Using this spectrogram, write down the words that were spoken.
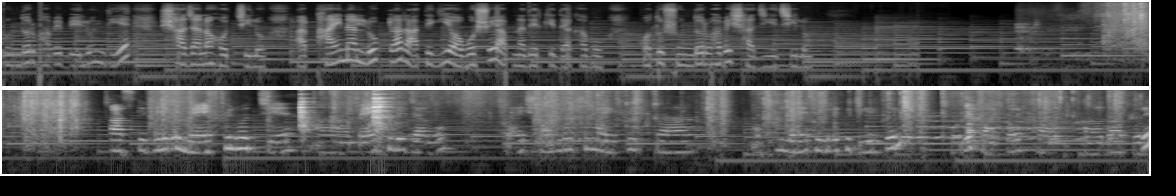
সুন্দরভাবে বেলুন দিয়ে সাজানো হচ্ছিল। আর ফাইনাল লুকটা রাতে গিয়ে অবশ্যই আপনাদেরকে দেখাবো। কত সুন্দরভাবে সাজিয়েছিল। আজকে যেহেতু মেহফিল হচ্ছে মেহফিলে যাব, তাই সন্ধ্যার সময় একটু চা আর কি এনেছে এগুলো একটু বের করি করে তারপরে খাওয়া খাওয়া দাওয়া করে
